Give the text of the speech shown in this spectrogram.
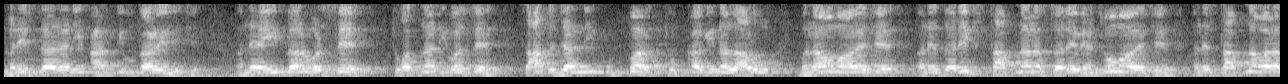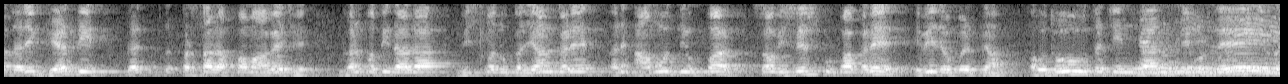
ગણેશ દાદાની આરતી ઉતારેલી છે. અને અહીં દર વર્ષે, ચોથના દિવસે સાત હજારની ઉપર ચોખ્ખા ઘીના લાડુ બનાવવામાં આવે છે અને દરેક સ્થાપનાના સ્તરે વહેંચવામાં આવે છે અને સ્થાપનાવાળા દરેક ઘેર દીઠ પ્રસાદ આપવામાં આવે છે. ગણપતિ દાદા વિશ્વનું કલ્યાણ કરે અને આમોદની ઉપર સવિશેષ કૃપા કરે એવી જ અભ્યર્થના અવધૂત ચિંતન શ્રી ગુરુદેવ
